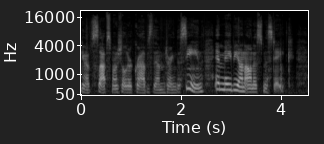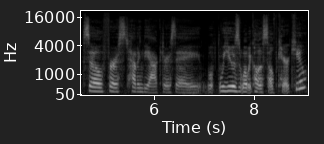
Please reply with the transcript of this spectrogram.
you know slaps the shoulder grabs them during the scene. It may be an honest mistake. So first having the actor say we use what we call a self-care cue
